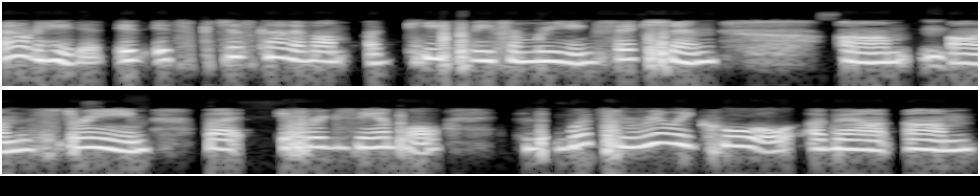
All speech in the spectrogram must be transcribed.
I don't hate it. it it's just kind of um, it keeps me from reading fiction um, Mm. on the stream. But for example, what's really cool about um,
